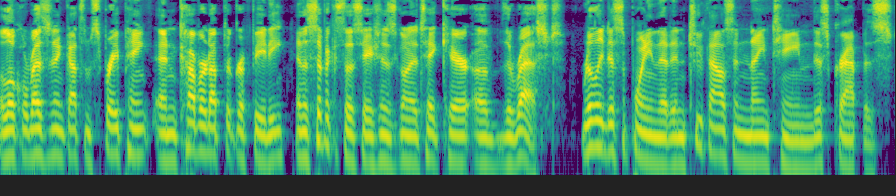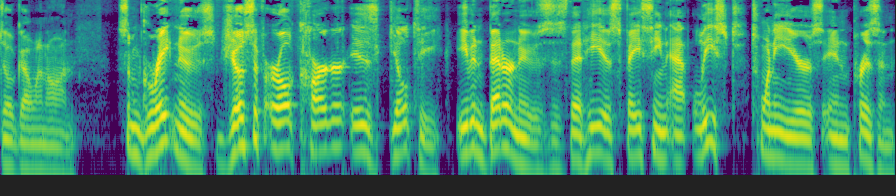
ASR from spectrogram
A local resident got some spray paint and covered up the graffiti, and the Civic Association is going to take care of the rest. Really disappointing that in 2019 this crap is still going on. Some great news. Joseph Earl Carter is guilty. Even better news is that he is facing at least 20 years in prison.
